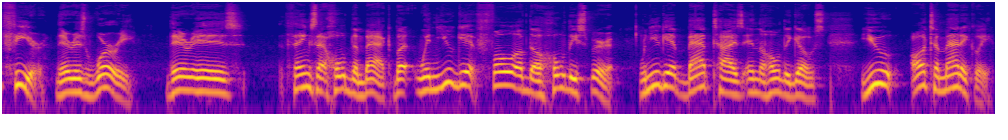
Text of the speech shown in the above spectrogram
fear, there is worry, there is things that hold them back. But when you get full of the Holy Spirit, when you get baptized in the Holy Ghost, you automatically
